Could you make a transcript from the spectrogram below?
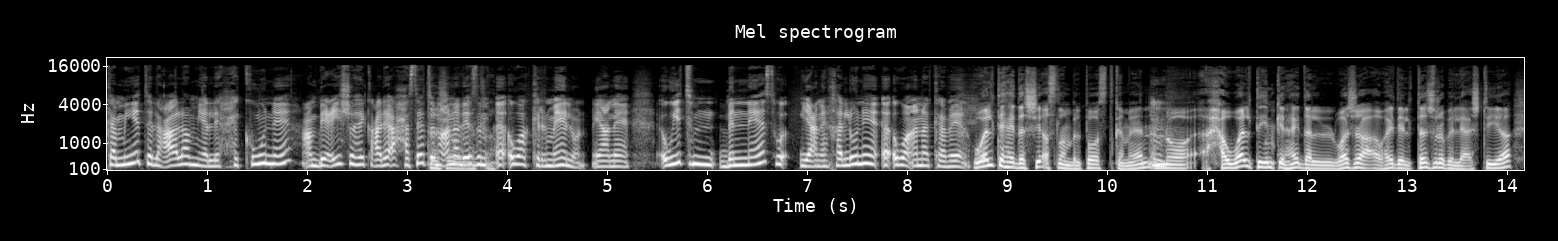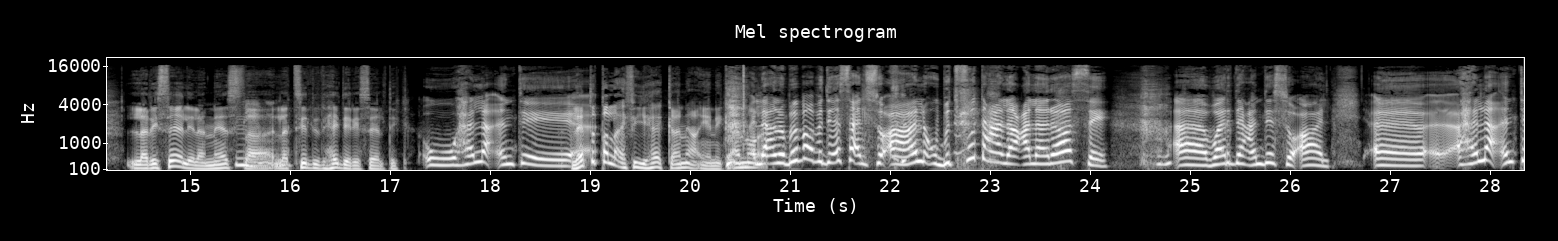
كمية العالم يلي حكوني عم بيعيشوا هيك علاقه حسيت إنه أنا لازم. أقوى كرمالهم يعني قويت بالناس و- يعني خلوني أقوى أنا كمان وقلتي هيدا الشيء أصلا بالبوست كمان. إنه حولتي يمكن هيدا الوجع أو هيدي التجربة اللي عشتيها لرساله للناس ل... لتصير هيدي رسالتك. وهلأ أنت ليه بتطلعي فيي هيك؟ كان يعني كأنه لأنه ببقى بدي أسأل سؤال وبتفوت على على راسي. آه وردة عندي سؤال. آه هلأ أنت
